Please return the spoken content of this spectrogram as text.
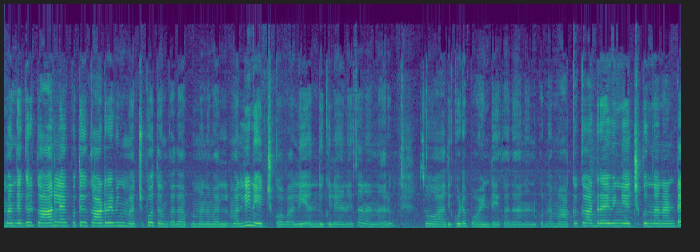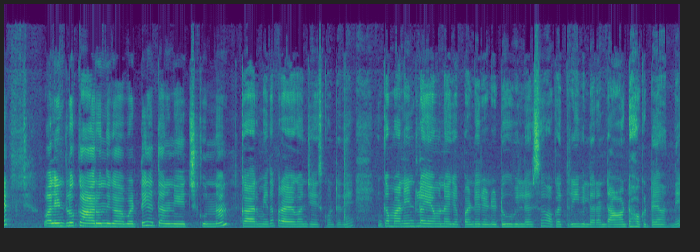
మన దగ్గర కార్ లేకపోతే కార్ డ్రైవింగ్ మర్చిపోతాం కదా. అప్పుడు మనం మళ్ళీ నేర్చుకోవాలి. ఎందుకులే అనేసి అని అన్నారు. సో అది కూడా పాయింటే కదా అని అనుకున్నా. మా అక్క కార్ డ్రైవింగ్ నేర్చుకుందానంటే వాళ్ళ ఇంట్లో కారు ఉంది కాబట్టి తను నేర్చుకున్న. కార్ మీద ప్రయోగం చేసుకుంటుంది. ఇంకా మన ఇంట్లో ఏమున్నాయి చెప్పండి? రెండు టూ వీలర్స్ ఒక త్రీ వీలర్ అంటే ఆటో ఒకటే ఉంది.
